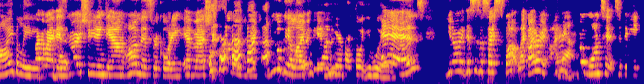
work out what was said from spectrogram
I believe. By the way, there's no shooting down on this recording ever. She's alive. You'll be alive at the end. Here, if I thought you would. And you know, this is a safe spot. Like I don't, I don't yeah. want it to be.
